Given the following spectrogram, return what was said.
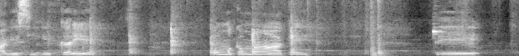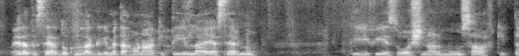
ਆ ਗਏ ਸੀਗੇ ਘਰੇ। ਘੁੰਮ ਕਮਾ ਆ ਕੇ ਤੇ ਮੇਰਾ ਤਾਂ ਸਿਰ ਦੁਖਣ ਲੱਗ ਗਿਆ। ਮੈਂ ਤਾਂ ਹੁਣ ਆ ਕੇ ਤੇਲ ਲਾਇਆ ਸਿਰ ਨੂੰ ਤੇ ਫੇਸ ਵਾਸ਼ ਨਾਲ ਮੂੰਹ ਸਾਫ਼ ਕੀਤਾ।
